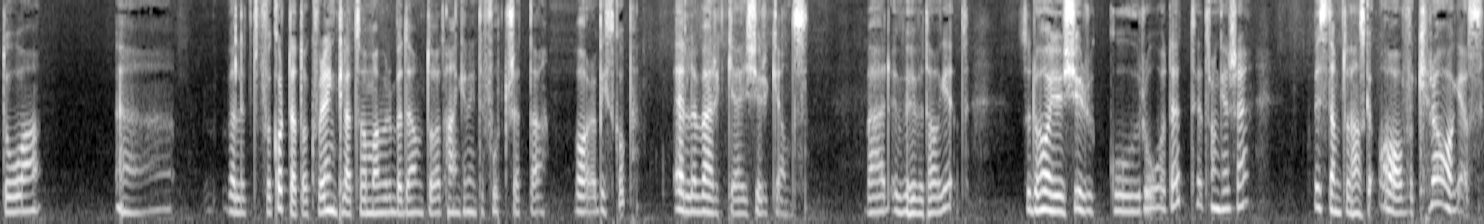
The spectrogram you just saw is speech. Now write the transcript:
då eh, väldigt förkortat och förenklat så har man väl bedömt då att han kan inte fortsätta vara biskop. Eller verka i kyrkans värld överhuvudtaget. Så då har ju kyrkorådet, heter de kanske, bestämt att han ska avkragas.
